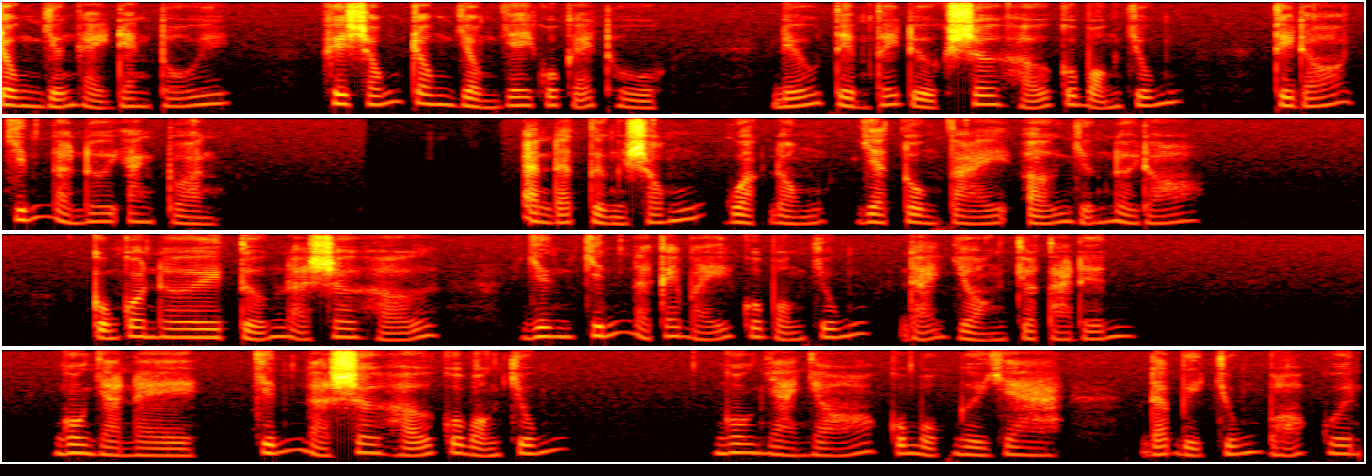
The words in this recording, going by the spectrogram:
trong những ngày đen tối, khi sống trong dòng dây của kẻ thù, nếu tìm thấy được sơ hở của bọn chúng, thì đó chính là nơi an toàn. Anh đã từng sống, hoạt động và tồn tại ở những nơi đó. Cũng có nơi tưởng là sơ hở, nhưng chính là cái bẫy của bọn chúng đã dọn cho ta đến. Ngôi nhà này chính là sơ hở của bọn chúng. Ngôi nhà nhỏ của một người già đã bị chúng bỏ quên.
